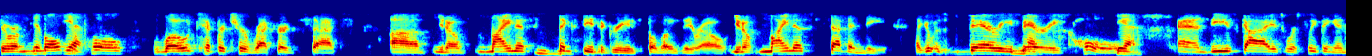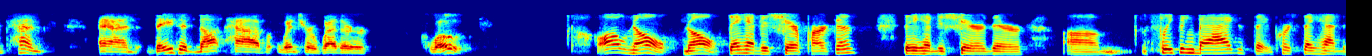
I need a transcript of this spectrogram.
There were multiple yes. low temperature records set uh, you know, minus mm-hmm. 60 degrees below zero, you know, minus 70. Like it was very, very yes. cold. Yes. And these guys were sleeping in tents and they did not have winter weather clothes. Oh, no, no. They had to share parkas. They had to share their um, sleeping bags. They, of course, they had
